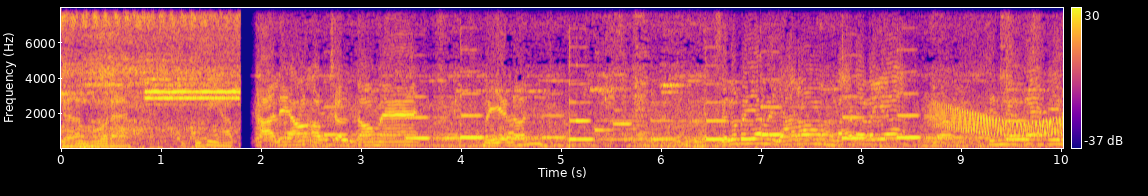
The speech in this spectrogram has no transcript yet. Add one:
गर्म हो रहा है। क्योंकि यहाँ खा लिया हूँ अब चलता हूँ मैं। भैया लोग चलो भैया मैं जा रहा हूँ। बाय बाय भैया। फिर मिलते हैं फिर।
